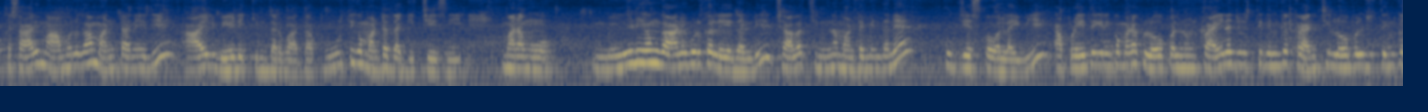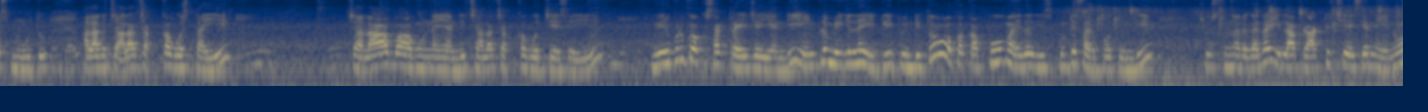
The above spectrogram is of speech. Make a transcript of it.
ఒకసారి మామూలుగా మంట అనేది ఆయిల్ వేడెక్కిన తర్వాత పూర్తిగా మంట తగ్గించేసి మనము మీడియం గాని కూడా లేదండి చాలా చిన్న మంట మీదనే కుక్ చేసుకోవాలి ఇవి. అప్పుడైతే కనుక మనకు లోపల నుండి పైన చూస్తే కనుక క్రంచి లోపల చూస్తే కనుక స్మూత్ అలాగ చాలా చక్కగా వస్తాయి. చాలా బాగున్నాయండి చాలా చక్కగా వచ్చేసాయి. మీరు కూడా ఒకసారి ట్రై చేయండి. ఇంట్లో మిగిలిన ఇడ్లీ పిండితో ఒక కప్పు మైదా తీసుకుంటే సరిపోతుంది. చూస్తున్నారు కదా ఇలా ప్రాక్టీస్ చేసే నేను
